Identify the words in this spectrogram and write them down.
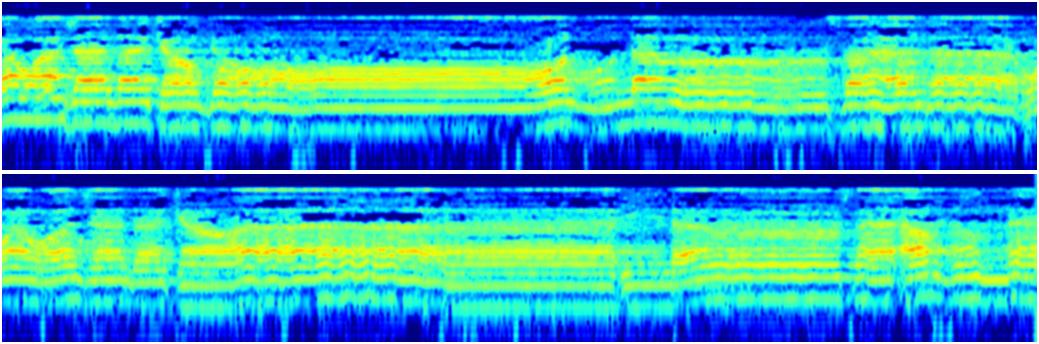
ووجدك ضالا فهدى ووجدك عائلا فأغنى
